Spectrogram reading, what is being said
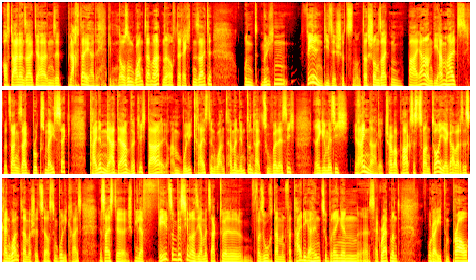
Auf der anderen Seite haben sie Plachter, er hatte genauso einen One-Timer hat, ne, auf der rechten Seite. Und München fehlen diese Schützen und das schon seit ein paar Jahren. Die haben halt, ich würde sagen, seit Brooks Masek keine mehr, der wirklich da am Bullykreis den One-Timer nimmt und halt zuverlässig regelmäßig reinnagelt. Trevor Parks ist zwar ein Torjäger, aber das ist kein One-Timer-Schütze aus dem Bullykreis. Das heißt, der Spieler fehlt so ein bisschen oder sie haben jetzt aktuell versucht, da einen Verteidiger hinzubringen, äh, Zach Redmond oder Ethan Prow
